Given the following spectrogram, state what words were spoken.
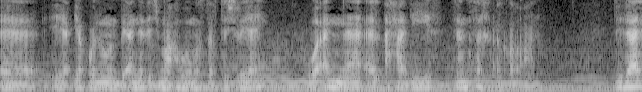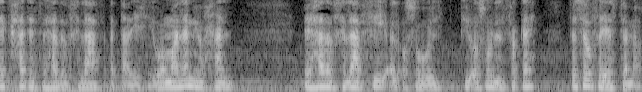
آه، يقولون بأن الإجماع هو مصدر تشريعي. وأن الأحاديث تنسخ القرآن. لذلك حدث هذا الخلاف التاريخي وما لم يحل هذا الخلاف في الأصول في أصول الفقه فسوف يستمر.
